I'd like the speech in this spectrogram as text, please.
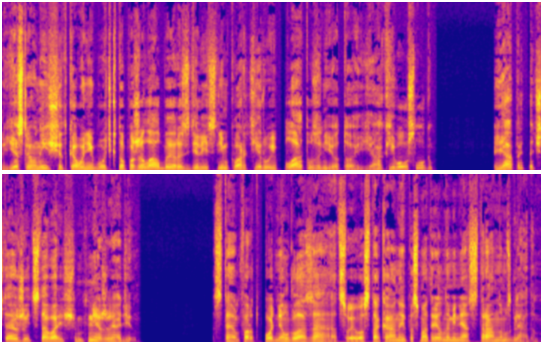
«Если он ищет кого-нибудь, кто пожелал бы разделить с ним квартиру и плату за нее, то я к его услугам. Я предпочитаю жить с товарищем, нежели один». Стэмфорд поднял глаза от своего стакана и посмотрел на меня странным взглядом.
